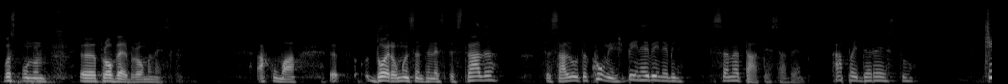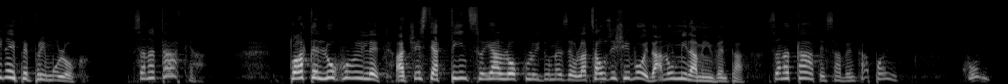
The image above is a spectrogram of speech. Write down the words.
vă spun un uh, proverb românesc. Acum, uh, doi români se întâlnesc pe stradă, se salută, cum ești? Bine, bine, bine. Sănătate să avem. Capăi de restul. Cine e pe primul loc? Sănătatea. Toate lucrurile acestea tind să ia locul lui Dumnezeu. L-ați auzit și voi, dar nu mi l-am inventat. Sănătate să avem. Ca păi, cu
